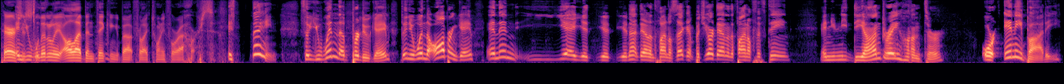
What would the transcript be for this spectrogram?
Paris and is you- literally all I've been thinking about for like 24 hours. It's insane. So you win the Purdue game, then you win the Auburn game, and then yeah, you, you you're not down in the final second, but you're down in the final 15, and you need DeAndre Hunter or anybody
